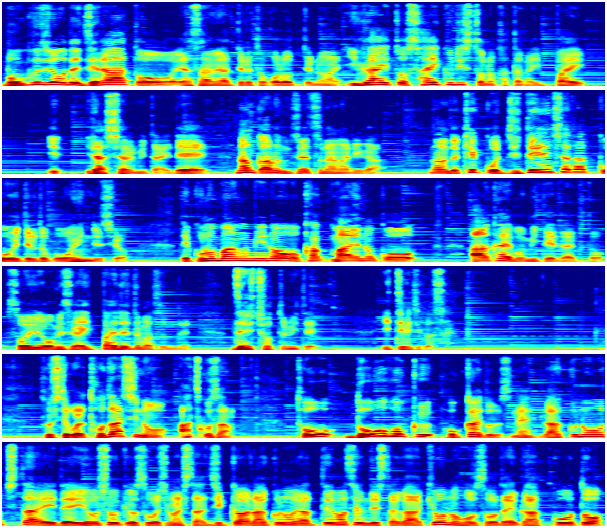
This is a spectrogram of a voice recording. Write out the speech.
牧場でジェラート屋さんをやってるところっていうのは意外とサイクリストの方がいっぱいいらっしゃるみたいでなんかあるんですねつながりが。なので結構自転車ラックを置いてるとこ多いんですよ。でこの番組の前のこうアーカイブを見ていただくとそういうお店がいっぱい出てますんでぜひちょっと見て行ってみてください。そしてこれ戸田市の敦子さん。東北北海道ですね。酪農地帯で幼少期を過ごしました。実家は酪農をやっていませんでしたが今日の放送で学校と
